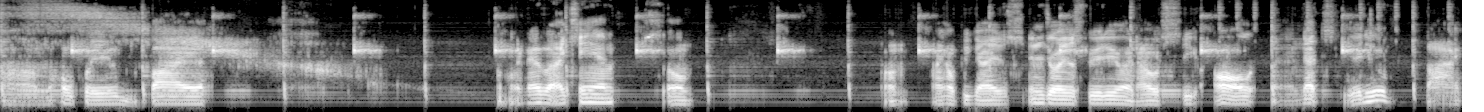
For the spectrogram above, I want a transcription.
Um, hopefully by whenever I can. So, um, I hope you guys enjoy this video, and I will see you all in the next video. Bye.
